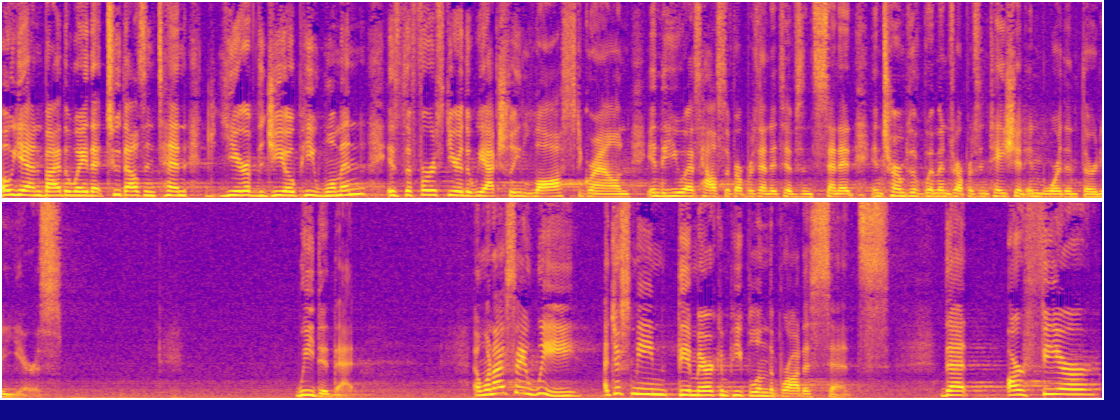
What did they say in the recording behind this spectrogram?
Oh, yeah, and by the way, that 2010 year of the GOP woman is the first year that we actually lost ground in the U.S. House of Representatives and Senate in terms of women's representation in more than 30 years. We did that. And when I say we, I just mean the American people in the broadest sense. That our fear,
